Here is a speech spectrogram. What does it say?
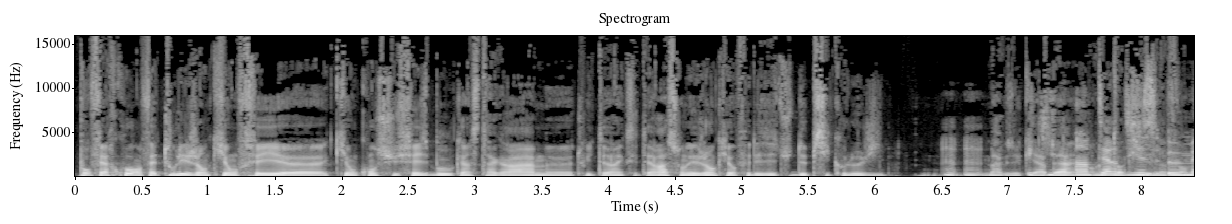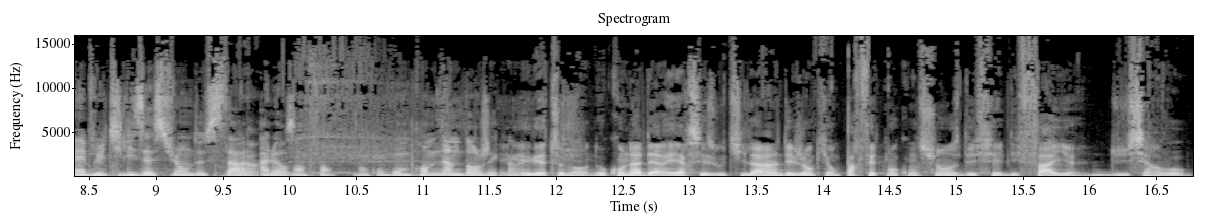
pour faire court, en fait, tous les gens qui ont fait, euh, qui ont conçu Facebook, Instagram, euh, Twitter, etc., sont des gens qui ont fait des études de psychologie. Mm -mm. Mark Zuckerberg, qui interdisent eux-mêmes l'utilisation de ça à leurs enfants. Donc on comprend bien le danger. Quand même. Exactement. Donc on a derrière ces outils-là des gens qui ont parfaitement conscience des faits, des failles du cerveau,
